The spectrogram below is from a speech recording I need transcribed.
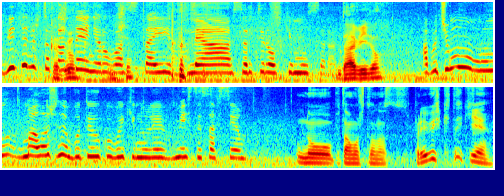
Видели, что Скажу. контейнер у вас Всё. стоит для сортировки мусора? Да, видел. А почему мол- молочную бутылку выкинули вместе со всем? Ну, потому что у нас привычки такие.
